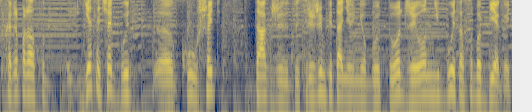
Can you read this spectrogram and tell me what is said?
Скажи, пожалуйста, если человек будет э, кушать также, то есть режим питания у него будет тот же, и он не будет особо бегать,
